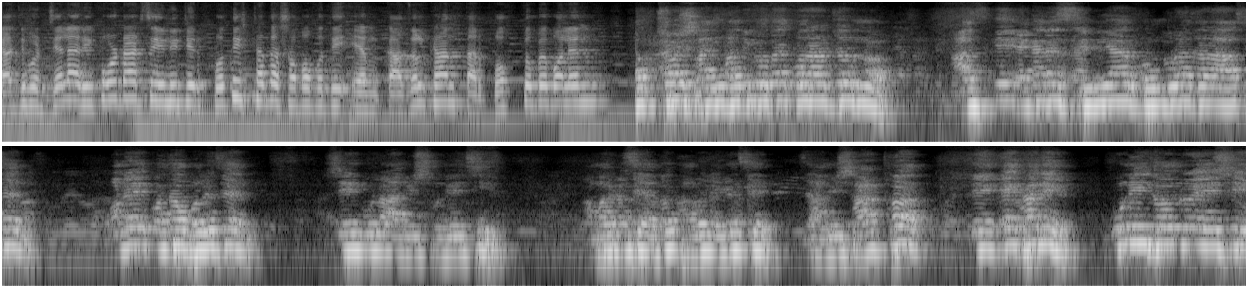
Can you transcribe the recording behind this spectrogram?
গাজীপুর জেলা রিপোর্টার্স ইউনিটির প্রতিষ্ঠাতা সভাপতি এম কাজল খান তার বক্তব্যে বলেন সাংবাদিকতা করার জন্য। আজকে এখানে সিনিয়র বন্ধুরা যারা আছেন, অনেক কথা বলেছেন, সেইগুলো আমি শুনেছি। আমার কাছে এত ভালো লেগেছে যে আমি সার্থক যে এখানে এসে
